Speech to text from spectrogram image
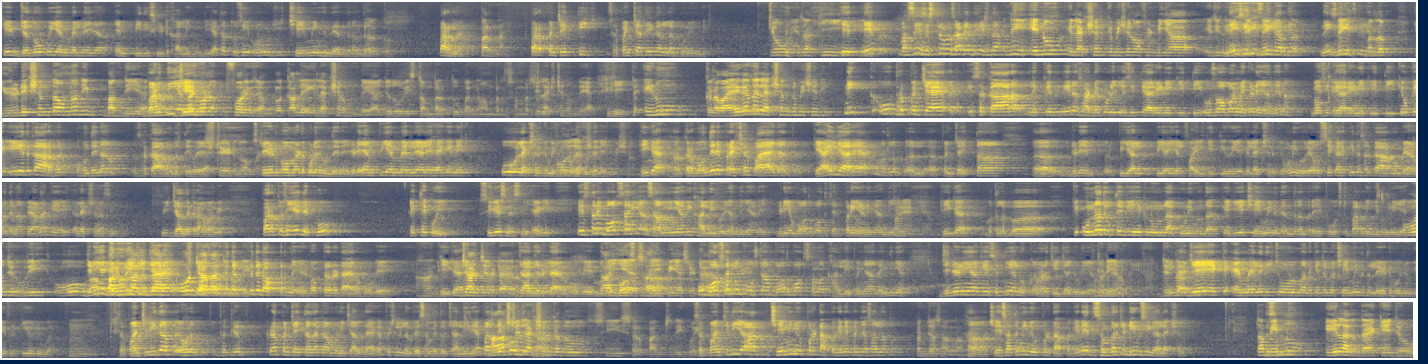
ਕਿ ਜਦੋਂ ਕੋਈ ਐਮਐਲਏ ਜਾਂ ਐਮਪੀ ਦੀ ਸੀਟ ਖਾਲੀ ਹੁੰਦੀ ਹੈ ਤਾਂ ਤੁਸੀਂ ਉਹਨੂੰ ਜੀ 6 ਮਹੀਨੇ ਦੇ ਅੰਦਰ ਅੰਦਰ ਭਰਨਾ ਹੈ। ਭਰਨਾ ਹੈ। ਪਰ ਪੰਚਾਇਤੀ ਸਰਪੰਚਾਂ ਤੇ ਇਹ ਗੱਲ ਲਾਗੂ ਨਹੀਂ ਹੁੰਦੀ। ਕਿਉਂ? ਇਹਦਾ ਕੀ ਇਹ ਬਸ ਇਹ ਸਿਸਟਮ ਸਾਡੇ ਦੇਸ਼ ਦਾ। ਨਹੀਂ ਇਹਨੂੰ ਇਲੈਕਸ਼ਨ ਕਮਿਸ਼ਨ ਆਫ ਇੰਡੀਆ ਇਹਦੀ ਨਹੀਂ ਨਹੀਂ ਕਰਦਾ। ਨਹੀਂ। ਮਤਲਬ ਜੂਰਿਡਿਕਸ਼ਨ ਤਾਂ ਉਹਨਾਂ ਦੀ ਬਣਦੀ ਹੈ। ਬਣਦੀ ਹੈ, ਜੇ ਹੁਣ ਫੋਰ ਐਗਜ਼ਾਮਪਲ ਕੱਲ ਇਲੈਕਸ਼ਨ ਹੁੰਦੇ ਆ ਜਦੋਂ ਵੀ ਸਤੰਬਰ ਅਕਤੂਬਰ ਨਵੰਬਰ ਦਸੰਬਰ ਚ ਇਲੈਕਸ਼ਨ ਹੁੰਦੇ ਆ ਤੇ ਇਹਨੂੰ ਕਰਵਾਏਗਾ ਤਾਂ ਇਲੈਕਸ਼ਨ ਕਮਿਸ਼ਨ ਹੀ? ਨਹੀਂ ਉਹ ਫਿਰ ਪੰਚਾਇਤ ਸਰਕਾਰ ਲਿਖ ਕੇ ਦਿੰਦੀ ਹੈ ਨਾ ਸਾਡੇ ਕੋਲ ਜੀ ਅਸੀਂ ਤਿਆਰੀ ਨਹੀਂ ਕੀਤੀ ਉਹ ਸੌ ਬਹਾਨੇ ਘੜੇ ਜਾਂਦੇ ਨਾ ਵੀ ਅਸੀਂ. ਤਿਆਰੀ ਨਹੀਂ ਕੀਤੀ ਕਿਉਂਕਿ ਇਹ ਅਧਿਕਾਰ ਫਿਰ ਹੁੰਦੇ ਨਾ ਸਰਕਾਰ ਨੂੰ ਦਿੱਤੇ ਹੋਏ ਆ। ਸਟੇਟ ਗਵਰਨਮੈਂਟ ਸਟੇਟ ਗਵਰਨਮੈਂਟ ਕੋਲੇ ਹੁੰਦੇ ਨੇ ਜਿਹੜੇ ਐਮਪੀ ਐਮਐਲਏ ਵਾਲੇ ਹੈਗੇ ਨੇ ਉਹ ਇਲੈਕਸ਼ਨ ਕਮਿਸ਼ਨ ਕੋਲੇ ਹੁੰਦੇ ਨੇ। ਠੀਕ ਹੈ? ਹਾਂ ਕਰਵਾਉਂਦੇ ਨੇ ਪ੍ਰੈਸ਼ਰ ਪਾਇਆ ਜਾ ਕਿਹਾ ਹੀ ਜਾ ਰਿਹਾ ਮਤਲਬ ਪੰਚਾਇਤਾਂ ਜਿਹੜੇ ਪੀਐਲ ਪੀਆਈਐਲ ਫਾਈਲ ਕੀਤੀ ਹੋਈ ਹੈ ਕਿ ਇਲੈਕਸ਼ਨ ਕਿਉਂ ਨਹੀਂ ਹੋ ਰਿਹਾ ਉਸੇ ਕਰਕੇ ਤਾਂ ਸਰਕਾਰ ਨੂੰ ਬਿਆਨ ਦੇਣਾ ਪਿਆ ਨਾ ਕਿ ਇਲੈਕਸ਼ਨ ਅਸੀਂ ਵੀ ਜਲਦ ਕਰਾਵਾਂਗੇ। ਪਰ ਤੁਸੀਂ ਇਹ ਦੇਖੋ ਇੱਥੇ ਕੋਈ ਸੀਰੀਅਸਨੈਸ ਨਹੀਂ ਹੈਗੀ। ਇਸ ਤਰ੍ਹਾਂ ਹੀ ਬਹੁਤ ਸਾਰੀਆਂ ਅਸਾਮੀਆਂ ਵੀ ਖਾਲੀ ਹੋ ਜਾਂਦੀਆਂ ਨੇ ਜਿਹੜੀਆਂ ਬਹੁਤ ਬਹੁਤ ਚਿਰ ਭਰੀਆਂ ਨਹੀਂ ਜਾਂਦੀਆਂ। ਠੀਕ ਹੈ? ਮਤਲਬ ਕਿ ਉਹਨਾਂ ਦੇ ਉੱਤੇ ਵੀ ਇਹ ਕਾਨੂੰਨ ਲਾਗੂ ਨਹੀਂ ਹੁੰਦਾ ਕਿ ਜੀ ਇਹ 6 ਮਹੀਨੇ ਦੇ ਅੰਦਰ ਅੰਦਰ ਇਹ ਪੋਸਟ ਭਰਨੀ ਜ਼ਰੂਰੀ ਹੈ। ਉਹ ਜ਼ਰੂਰੀ ਉਹ ਜਿਹੜੀਆਂ ਆਪਾਂ ਨੂੰ ਜ਼ਰੂਰੀ ਲੱਗਦਾ ਚੀਜ਼ਾਂ ਹੈ, ਨੇ ਉਹ ਜ਼ਿਆਦਾ ਕਿਤੇ- ਜ਼ਰੂਰੀ ਕਿਤੇ ਡਾਕਟਰ ਨੇ ਡਾਕਟਰ ਰਿਟਾਇਰ ਹੋ ਗਏ। ਹਾਂਜੀ ਠੀਕ ਹੈ? ਜੱਜ ਰਿਟਾਇਰ ਜੱਜ ਰਿਟਾਇਰ ਹੋ ਗਏ। ਮਤਲਬ IAS, ਹਾਂ, IPS ਉਹ retire ਬਹੁਤ ਸਾਰੀਆਂ। ਪੋਸਟਾਂ ਬਹੁਤ ਬਹੁਤ ਸਮਾਂ ਖਾਲੀ ਪਈਆਂ ਰਹਿੰਦੀਆਂ ਜਿਹੜੀਆਂ ਕਿ ਸਿੱਧੀਆਂ ਲੋਕਾਂ ਨਾਲ ਚੀਜ਼ਾਂ ਜੁੜੀਆਂ ਜੁੜੀਆਂ ਨੇ। ਠੀਕ ਹੈ ਜੇ ਇੱਕ ਐਮਐਲਏ ਦੀ ਚੋਣ ਮੰਨ ਕੇ ਚਲੋ 6 ਮਹੀਨੇ ਤੋਂ ਲੇਟ ਹੋ ਜੂਗੀ ਫਿਰ ਕੀ ਹੋ ਜਾਊਗਾ ਹੂੰ। ਸਰਪੰਚ ਵੀ ਤਾਂ ਹੁਣ ਕਿਹੜਾ ਪੰਚਾਇਤਾਂ ਦਾ ਕੰਮ ਨਹੀਂ ਚੱਲ ਰਿਹਾ ਹੈਗਾ ਪਿਛਲੇ ਲੰਬੇ ਸਮੇਂ ਤੋਂ ਚੱਲ ਹੀ ਰਿਹਾ ਪਰ ਲਾਸਟ ਦੇਖੋ ਇਲੈਕਸ਼ਨ ਕਦੋਂ ਸੀ ਸਰਪੰਚ ਦੀ ਹੋਈ? ਸਰਪੰਚ ਦੀ ਆ 6 ਮਹੀਨੇ ਉੱਪਰ ਟੱਪ ਗਏ ਨੇ 5 ਸਾਲਾਂ ਤੋਂ। 5 ਸਾਲਾਂ ਹਾਂ 6-7 ਮਹੀਨੇ ਉੱਪਰ ਟੱਪ ਗਏ ਨੇ ਦਸੰਬਰ ਚ ਡਿਊ ਸੀਗਾ ਇਲੈਕਸ਼ਨ ਤਾਂ ਮੈਨੂੰ ਇਹ ਲੱਗਦਾ ਹੈ ਕਿ ਜੋ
